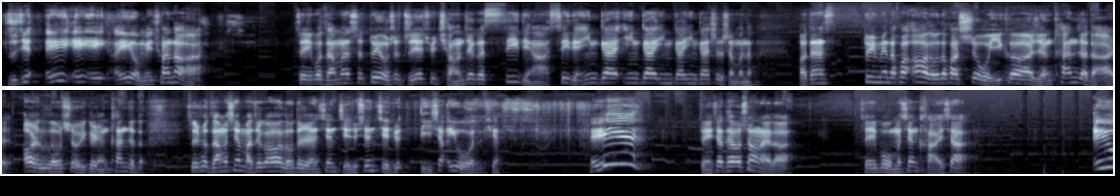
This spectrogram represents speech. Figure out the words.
直接哎哎哎哎呦没穿到啊！这一波咱们是队友是直接去抢这个 C 点啊，C 点应该应该应该应该是什么呢？好，但对面的话二楼的话是有一个人看着的啊，二楼是有一个人看着的，所以说咱们先把这个二楼的人先解决，先解决底下。哎呦我的天，哎，等一下他要上来了，这一波我们先卡一下。哎呦，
